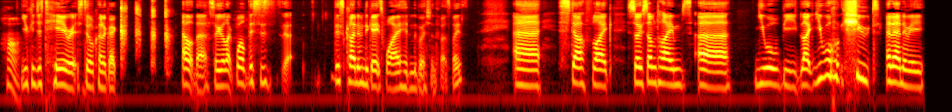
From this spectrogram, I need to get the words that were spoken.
Huh. You can just hear it still kind of go out there. So you're like, well, this is this kind of negates why I hid in the bush in the first place. Uh, stuff like so sometimes uh, you will be like you will shoot an enemy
